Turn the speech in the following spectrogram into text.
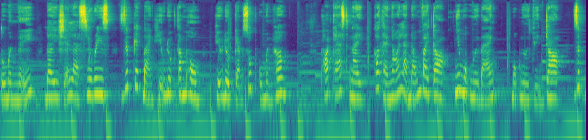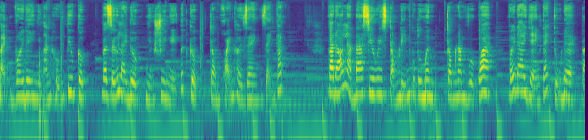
tụi mình nghĩ đây sẽ là series giúp các bạn hiểu được tâm hồn, hiểu được cảm xúc của mình hơn. Podcast này có thể nói là đóng vai trò như một người bạn, một người chuyện trò giúp bạn vơi đi những ảnh hưởng tiêu cực và giữ lại được những suy nghĩ tích cực trong khoảng thời gian giãn cách. Và đó là ba series trọng điểm của tụi mình trong năm vừa qua với đa dạng các chủ đề và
